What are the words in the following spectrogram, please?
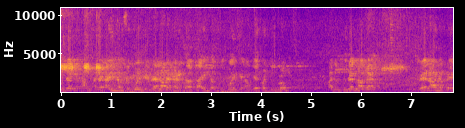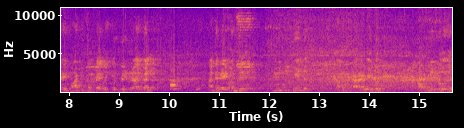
முதல் அம்- ஐந்து அம்ச கோரிக்கை வேளாண் நலனுக்காக ஐந்து அம்ச கோரிக்கை நாம் ஏற்படுத்துகிறோம் அதில் முதலாக வேளாண் பெயரை மாட்டு சமுதாயத்தில் கொடுத்திருக்கிறார்கள். அதனை வந்து திருப்பி மீண்டும் நமக்கு தர வேண்டும் அப்படின்ற ஒரு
